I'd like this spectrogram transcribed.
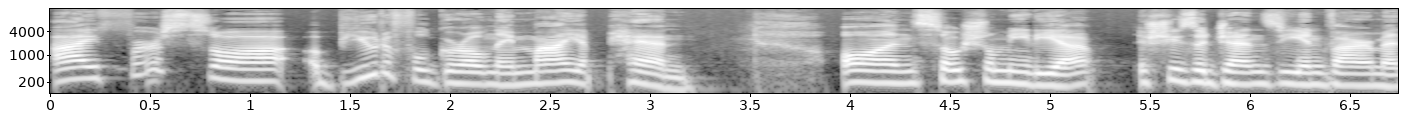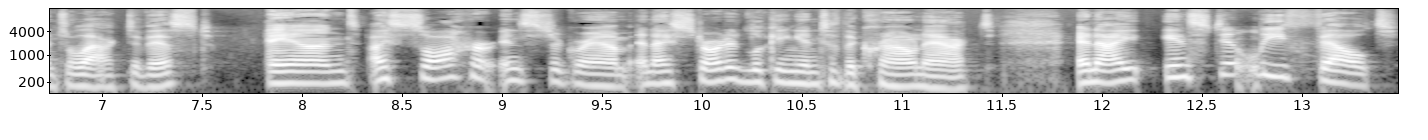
I first saw a beautiful girl named Maya Penn on social media She's a Gen Z environmental activist. And I saw her Instagram and I started looking into the Crown Act. And I instantly felt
